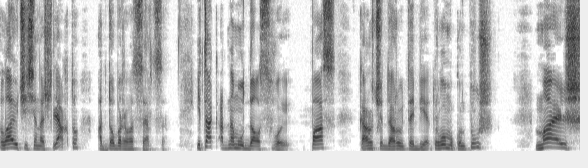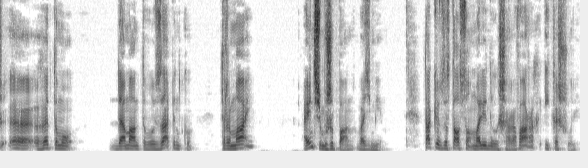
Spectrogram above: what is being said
лаючыся на шляхту ад добрага сэрца. І так аднаму даў свой пас кароче даруй табе другому кунтуш. Маеш э, гэтаму дамантавую запінку трымай а іншым ужо пан возьми так ён застаўся ў малінавых шараварах і кашуль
